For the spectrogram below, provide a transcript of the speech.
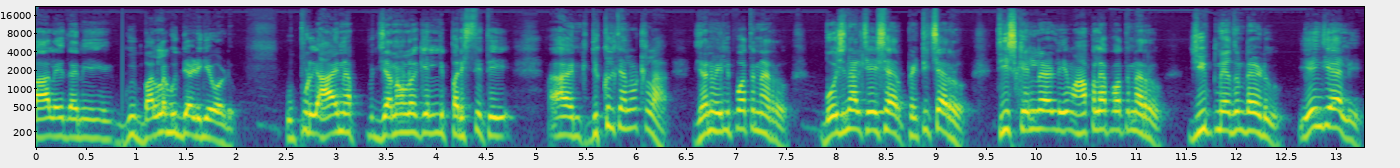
బాగాలేదని బల్లగుద్ది అడిగేవాడు. ఇప్పుడు ఆయన జనంలోకి వెళ్ళి పరిస్థితి ఆయనకి దిక్కులు తెలవట్లా. జనం వెళ్ళిపోతున్నారు భోజనాలు చేశారు పెట్టించారు తీసుకెళ్ళిన వాళ్ళు ఏం ఆపలేకపోతున్నారు. జీప్ మీద ఉంటాడు. ఏం చేయాలి?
